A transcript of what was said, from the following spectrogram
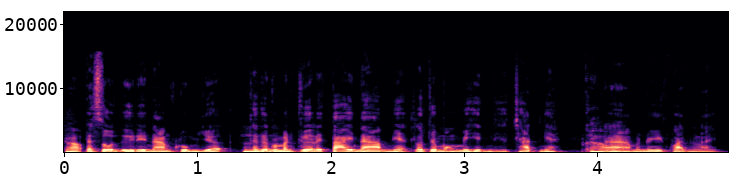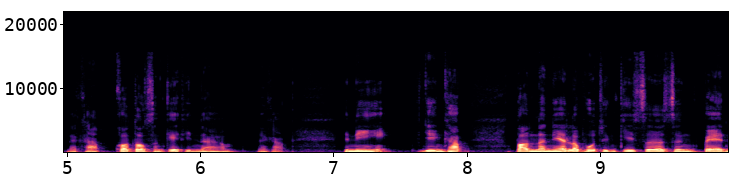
ครับแต่ส่วนอื่นในน้ำคลุมเยอะ ถ้าเกิดว่ามันเกิดอะไรใต้น้ำเนี่ยเราจะมองไม่เห็นชัดไงครับอ่ามันไม่มีควันอะไรนะครับก็ต้องสังเกตที่น้ำนะครับทีนี้ยินครับตอนนั้นเนี่ยเราพูดถึงกีเซอร์ซึ่งเป็น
